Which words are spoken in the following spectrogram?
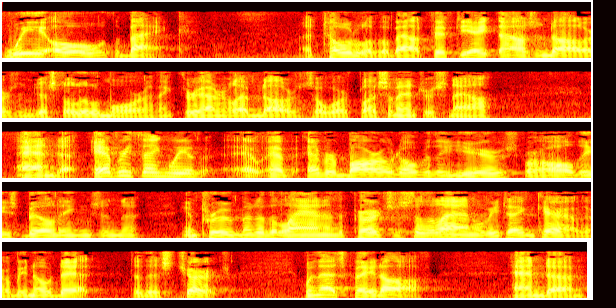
we owe the bank a total of about $58,000 and just a little more, I think $311 and so forth, plus some interest now. And uh, everything we have, have ever borrowed over the years for all these buildings and the improvement of the land and the purchase of the land will be taken care of. There will be no debt to this church when that's paid off. And um,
